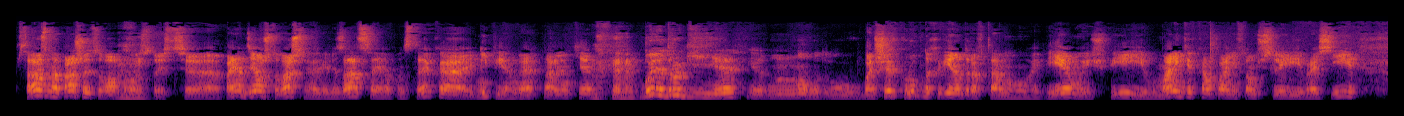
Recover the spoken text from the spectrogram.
сразу напрашивается вопрос. Угу. То есть, э, понятное дело, что ваша реализация OpenStack не первая на рынке. Были другие, ну, у больших крупных вендоров, там, у IBM, у HP, и у маленьких компаний, в том числе и в России – а,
